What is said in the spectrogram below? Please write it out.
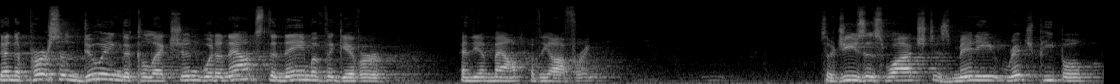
Then the person doing the collection would announce the name of the giver and the amount of the offering. So Jesus watched as many rich people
